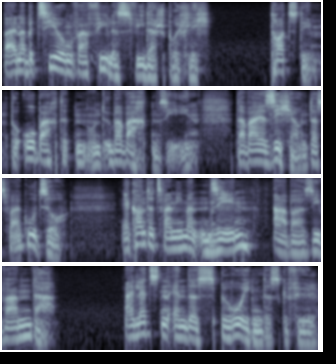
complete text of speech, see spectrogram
Bei einer Beziehung war vieles widersprüchlich. Trotzdem beobachteten und überwachten sie ihn. Da war er sicher, und das war gut so. Er konnte zwar niemanden sehen, aber sie waren da. Ein letzten Endes beruhigendes Gefühl.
